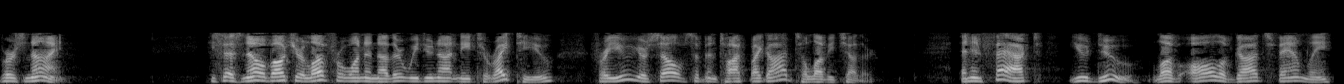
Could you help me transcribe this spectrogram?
verse 9. He says, Now about your love for one another, we do not need to write to you for you yourselves have been taught by God to love each other. And in fact, you do love all of God's family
